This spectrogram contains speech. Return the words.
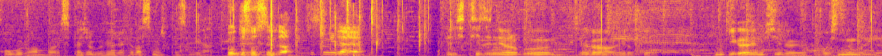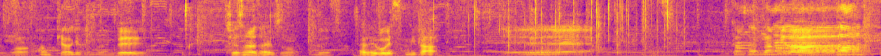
곡으로 한번 스페셜 무대를 해봤으면 좋겠습니다. 그것도 네. 좋습니다. 좋습니다. 네. NCTzen 여러분, 제가 이렇게 인기가요 MC를 멋있는 분들과 함께 하게 됐는데 최선을 다해서 네, 잘 해보겠습니다. 예. 감사합니다.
